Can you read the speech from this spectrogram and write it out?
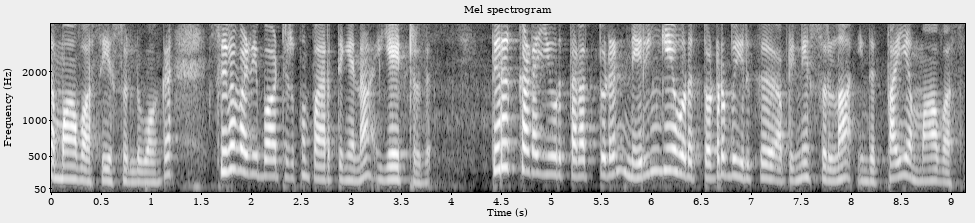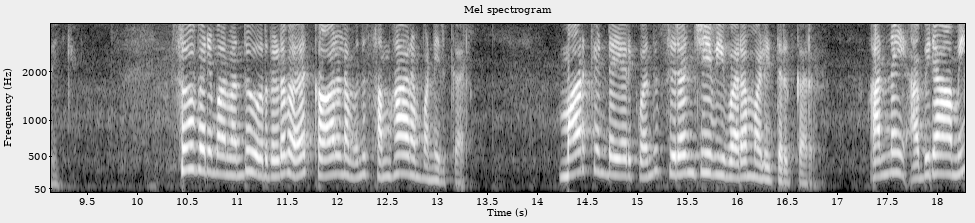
அமாவாசையை சொல்லுவாங்க. சிவ வழிபாட்டிற்கும் பார்த்திங்கன்னா ஏற்றது. திருக்கடையூர் தலத்துடன் நெருங்கிய ஒரு தொடர்பு இருக்குது அப்படின்னே சொல்லலாம் இந்த தை அமாவாசைக்கு. சிவபெருமான் வந்து ஒரு தடவை காலனை வந்து சம்ஹாரம் பண்ணியிருக்கார் மார்க்கண்டேயருக்கு வந்து சிரஞ்சீவி வரம் அளித்திருக்கார். அன்னை அபிராமி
